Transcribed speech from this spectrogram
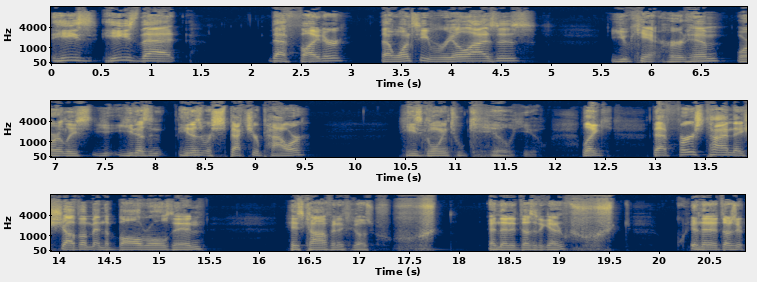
he's he's that that fighter that once he realizes you can't hurt him, or at least he doesn't he doesn't respect your power, he's going to kill you. Like that first time they shove him and the ball rolls in, his confidence goes, and then it does it again, and then it does it.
